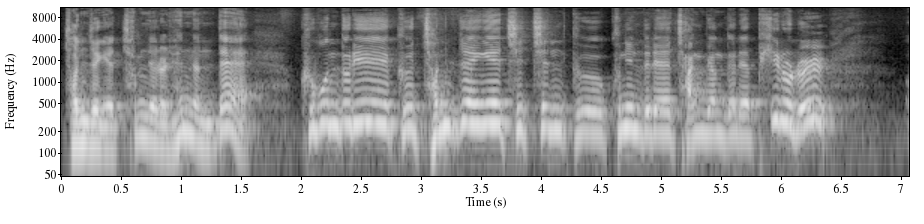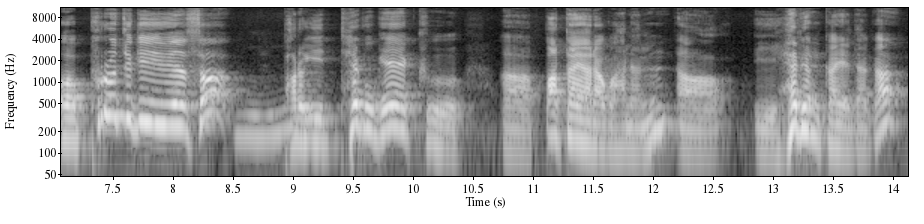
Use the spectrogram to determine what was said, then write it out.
전쟁에 참여를 했는데 그분들이 그 전쟁에 지친 그 군인들의 장병들의 피로를 어, 풀어주기 위해서 바로 이 태국의 그 어, 빠따야라고 하는 어, 이 해변가에다가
